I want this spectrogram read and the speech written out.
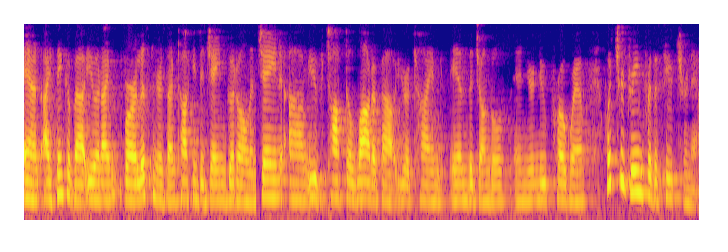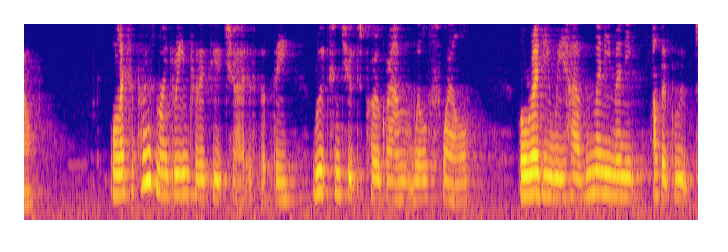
And I think about you, and I'm, for our listeners, I'm talking to Jane Goodall. And Jane, um, you've talked a lot about your time in the jungles and your new program. What's your dream for the future now? Well, I suppose my dream for the future is that the Roots and Shoots program will swell. Already we have many, many other groups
